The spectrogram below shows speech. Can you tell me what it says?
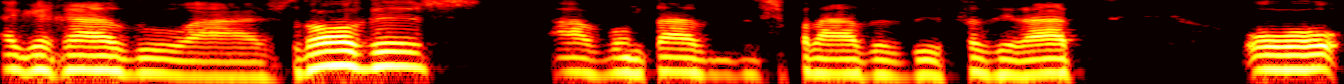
agarrado às drogas, à vontade desesperada de fazer arte, ou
